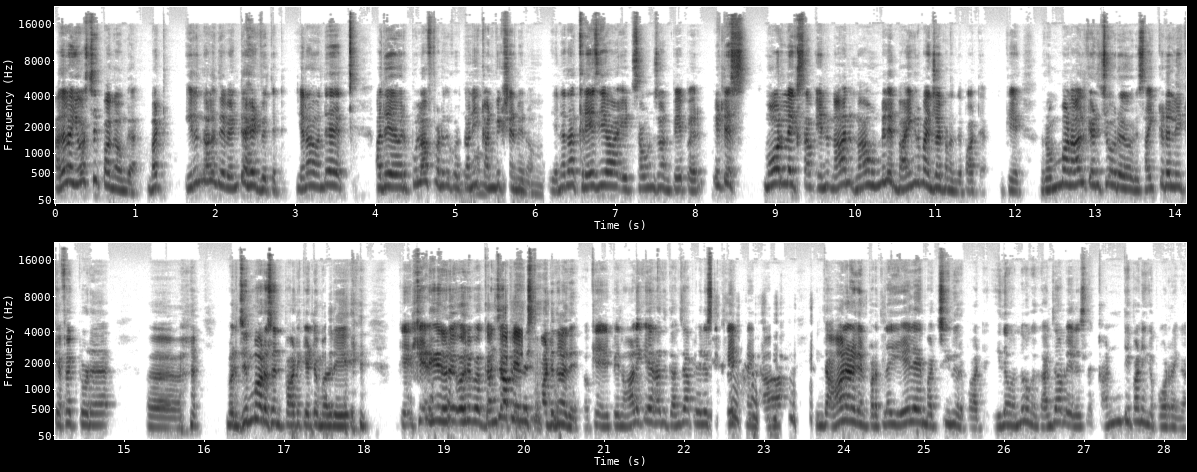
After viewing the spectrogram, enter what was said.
அதெல்லாம் யோசிச்சிருப்பாங்க அவங்க. பட் இருந்தாலும் they went ahead with it. ஏன்னா வந்து அது ஒரு புல் ஆஃப் பண்றதுக்கு ஒரு தனி. கன்விக்ஷன் வேணும். என்னதான் கிரேசியா it sounds on paper it is more like நான் நான் உண்மையிலே பயங்கரமா என்ஜாய் பண்ண இந்த பாட்டை. ஓகே ரொம்ப நாள் கழிச்சு ஒரு ஒரு சைக்கடலிக் எஃபெக்டோட ஒரு ஜிம் ஆரசன் பாட்டு கேட்ட மாதிரி. ஒரு கஞ்சா பிளேலிஸ்ட் பாட்டு தான் இது ஓகே இப்ப நாளைக்கே யாராவது கஞ்சா பிளேலிஸ்ட் கிரியேட் பண்ணீங்கன்னா இந்த ஆனழகன் படத்துல ஏலே மச்சின்னு ஒரு பாட்டு. இதை வந்து உங்க கஞ்சா பிளேலிஸ்ட்ல கண்டிப்பா நீங்க போடுறீங்க.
